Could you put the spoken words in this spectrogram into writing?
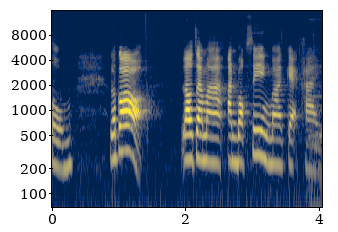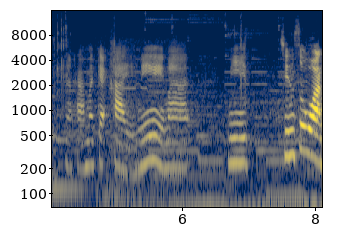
สม แล้วก็เราจะมาอันบ็อกซิ่งมาแกะไข่นะคะ มาแกะไข่นี่มามีชิ้นส่วน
